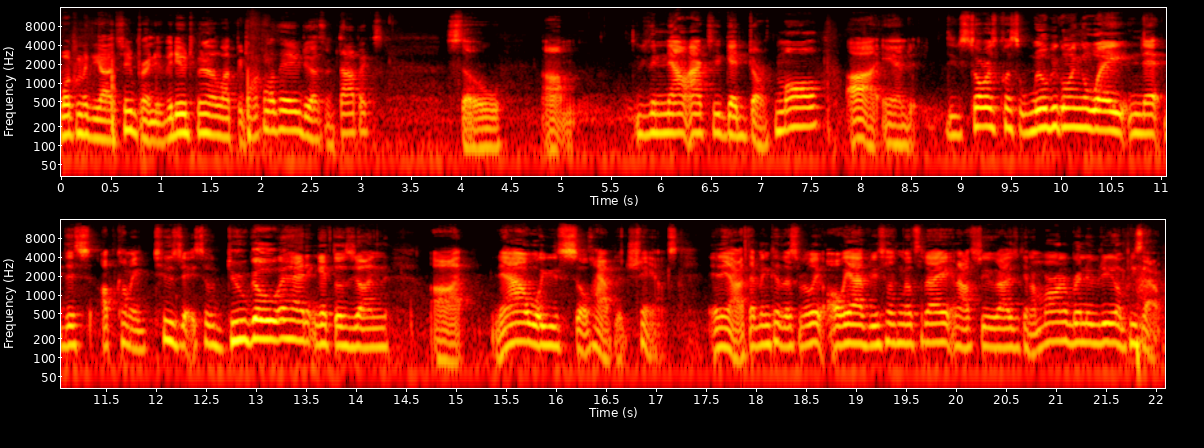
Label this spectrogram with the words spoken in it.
welcome back to the to brand new video. Today, I'd like be talking about today. We do have some topics. So, um, you can now actually get Darth Maul, uh, and the Star Wars Quest will be going away net this upcoming Tuesday. So do go ahead and get those done, uh, now while you still have the chance. And yeah, that being because that's really all we have to be talking about today, and I'll see you guys again tomorrow on a brand new video, and peace out.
